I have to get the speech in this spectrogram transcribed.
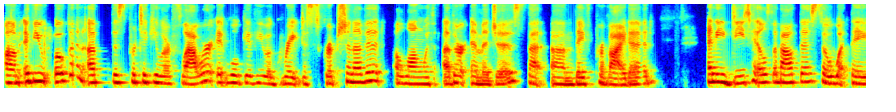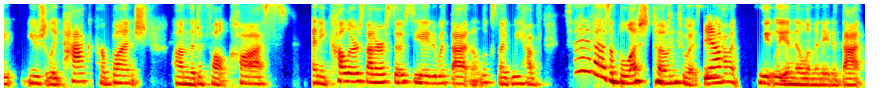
Um, if you open up this particular flower, it will give you a great description of it along with other images that um, they've provided. Any details about this? So, what they usually pack per bunch, um, the default costs, any colors that are associated with that. And it looks like we have kind of has a blush tone to it. So, yeah. we haven't completely eliminated that.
